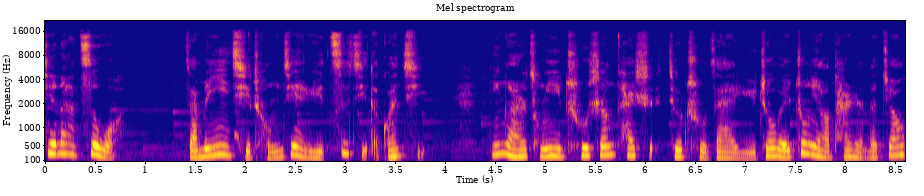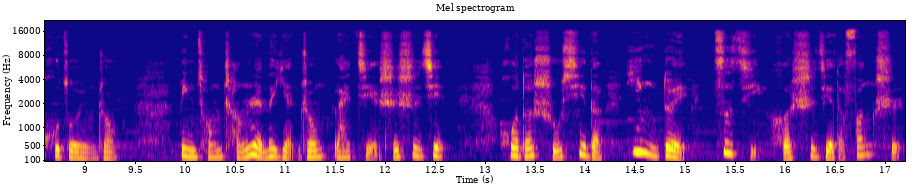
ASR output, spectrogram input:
接纳自我，咱们一起重建与自己的关系。婴儿从一出生开始就处在与周围重要他人的交互作用中，并从成人的眼中来解释世界。获得熟悉的应对自己和世界的方式。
